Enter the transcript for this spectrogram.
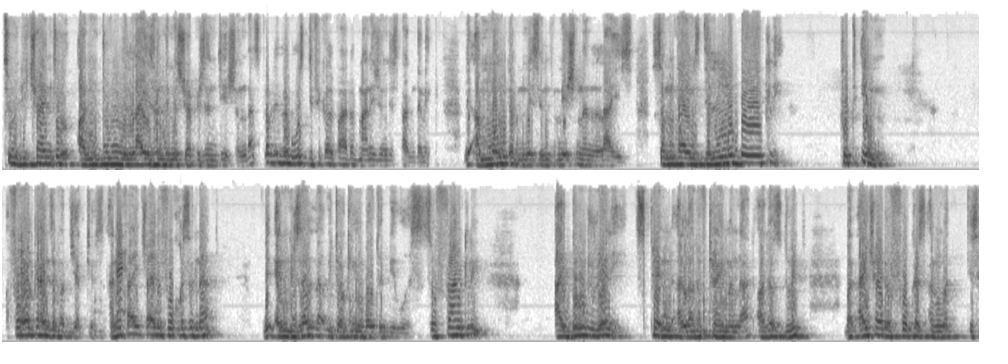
to be trying to undo the lies and the misrepresentation. That's probably the most difficult part of managing this pandemic. The amount of misinformation and lies, sometimes deliberately put in for all kinds of objectives. And if I try to focus on that, the end result that we're talking about would be worse. So frankly, I don't really spend a lot of time on that. Others do it. But I try to focus on what is,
